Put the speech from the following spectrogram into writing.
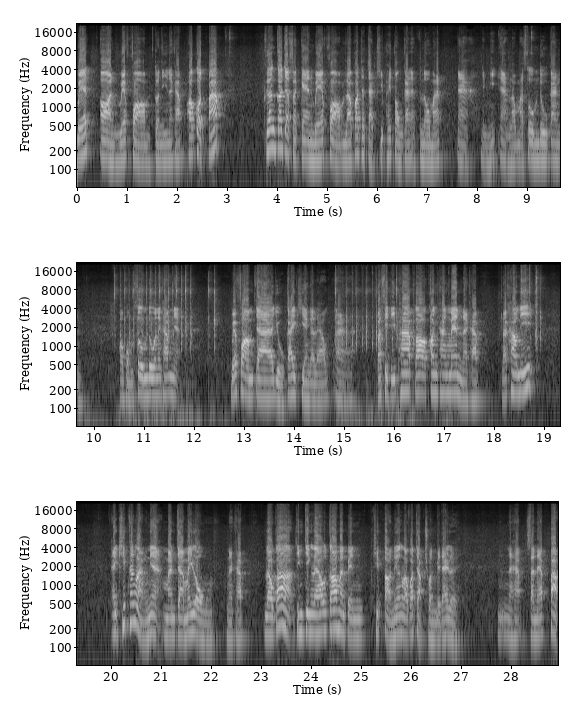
Base on Waveform ตัวนี้นะครับ พอกดปั๊บเครื่องก็จะสแกน Waveform แล้วก็จะจัดคลิปให้ตรงกันอัตโนมัติอ่าอย่างนี้อ่าเรามาซูมดูกัน พอผมซูมดูนะครับเนี่ยเว็บฟอร์มจะอยู่ใกล้เคียงกันแล้วอ่าประสิทธิภาพก็ค่อนข้างแม่นนะครับ แล้วคราวนี้ไอคลิปข้างหลังเนี่ยมันจะไม่ลงนะครับ เราก็จริงๆแล้วก็มันเป็นคลิปต่อเนื่องเราก็จับชนไปได้เลย นะครับ snap ปรับ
